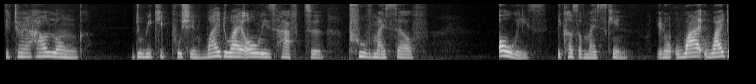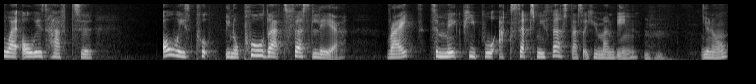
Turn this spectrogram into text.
Victoria, how long do we keep pushing? Why do I always have to prove myself? Always because of my skin. You know, why why do I always have to always put, you know, pull that first layer, right? To make people accept me first as a human being. Mm-hmm. You know?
